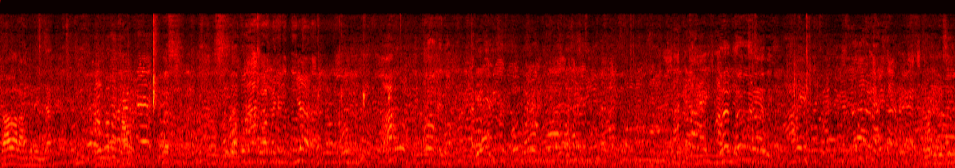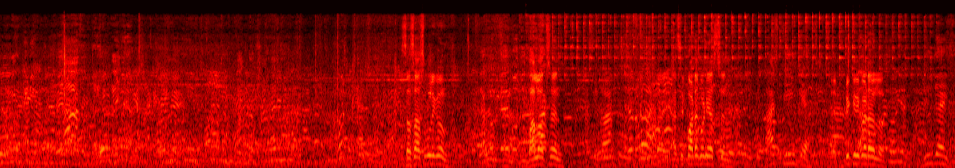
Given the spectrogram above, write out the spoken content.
খাও আলহামদুলিল্লাহ। আসসালামু আলাইকুম। ভালো আছেন? আজকে কটা করে আসছেন? আজ তিনটে। বিক্রি কটা হলো? দুইটা হয়েছে।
